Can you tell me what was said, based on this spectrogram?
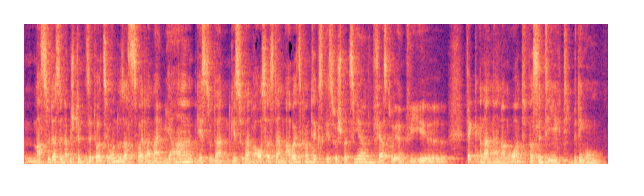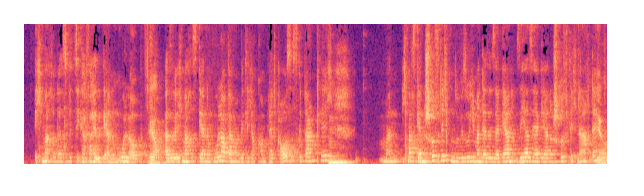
machst du das in einer bestimmten Situation? Du sagst zwei, dreimal im Jahr, gehst du dann, gehst du dann raus aus deinem Arbeitskontext, gehst du spazieren, fährst du irgendwie äh, weg an einen anderen Ort? Was sind die, die Bedingungen? Ich mache das witzigerweise gerne im Urlaub. Ja. Also ich mache es gerne im Urlaub, wenn man wirklich auch komplett raus ist gedanklich. Mhm man, ich mache es gerne schriftlich, ich bin sowieso jemand, der sehr, sehr gerne, sehr, sehr gerne schriftlich nachdenkt. Ja.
